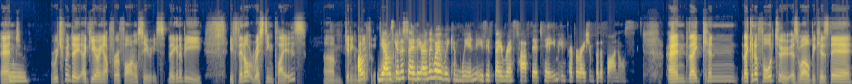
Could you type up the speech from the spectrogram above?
and Mm. Richmond are, are gearing up for a final series. They're going to be, if they're not resting players, um, getting ready for the yeah, I was going to say the only way we can win is if they rest half their team in preparation for the finals. and they can they can afford to as well because they're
